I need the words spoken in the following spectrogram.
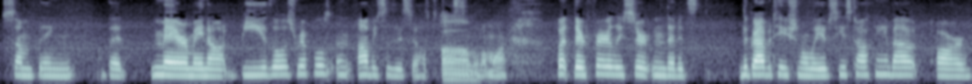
something that may or may not be those ripples, and obviously they still have to test Um, a little more, but they're fairly certain that it's the gravitational waves he's talking about are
